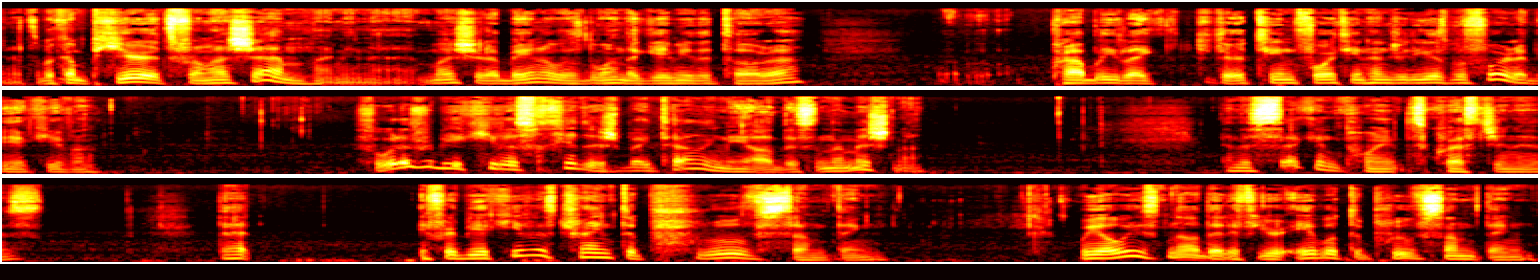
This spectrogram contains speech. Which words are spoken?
you know, to become pure, it's from Hashem. I mean, uh, Moshe Rabbeinu was the one that gave me the Torah, probably like 13, 1400 years before Rabbi Akiva. So what is Rabbi Akiva's chiddush by telling me all this in the Mishnah? And the second point question is that if Rabbi Akiva is trying to prove something, we always know that if you're able to prove something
